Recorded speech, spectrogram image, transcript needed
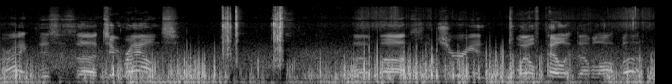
All right, this is uh, two rounds of uh, Centurion 12 pellet double aught buck.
